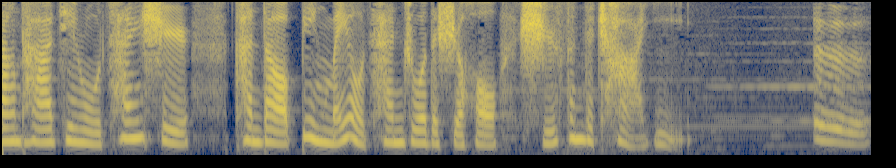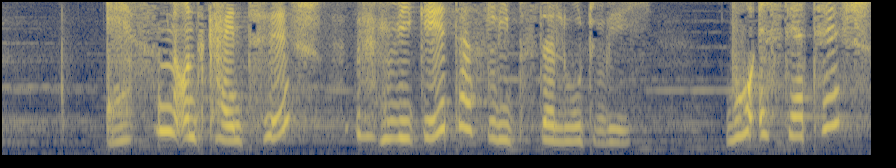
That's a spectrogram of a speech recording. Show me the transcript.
当他进入餐室，看到并没有餐桌的时候，十分的诧异。Äh, Essen und kein Tisch? Wie geht das, liebster Ludwig? Wo ist der Tisch?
